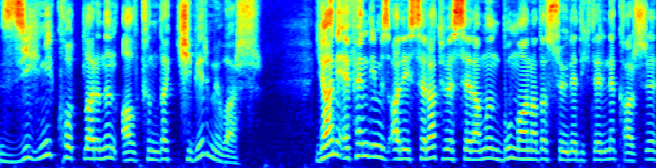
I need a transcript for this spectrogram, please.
zihni kodlarının altında kibir mi var? Yani Efendimiz aleyhissalatü vesselamın bu manada söylediklerine karşı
